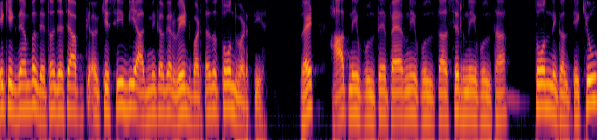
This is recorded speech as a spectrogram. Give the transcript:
एक एग्जांपल देता हूँ जैसे आप किसी भी आदमी का अगर वेट बढ़ता है तो तोंद बढ़ती है राइट हाथ नहीं फूलते पैर नहीं फूलता सिर नहीं फूलता तोंद निकलती है। क्यों?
